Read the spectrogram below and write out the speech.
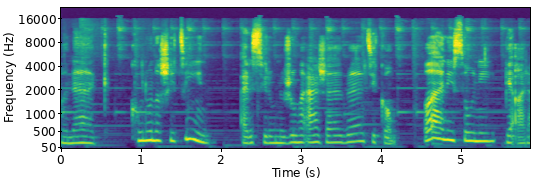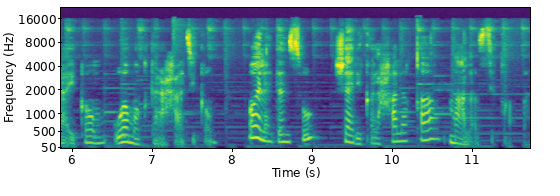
هناك كونوا نشيطين. أرسلوا نجوم إعجاباتكم وآنسوني بآرائكم ومقترحاتكم. ولا تنسوا شاركوا الحلقة مع الأصدقاء.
